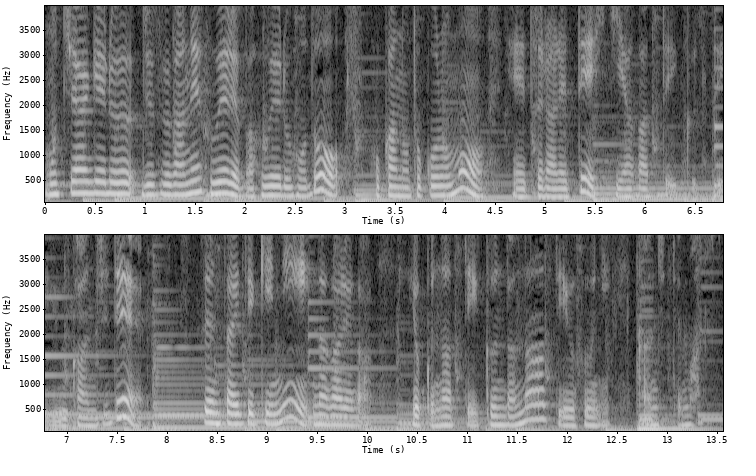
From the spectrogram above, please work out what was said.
持ち上げる数珠がね増えれば増えるほど他のところも、えー、つられて引き上がっていくっていう感じで全体的に流れが良くなっていくんだなっていう風に感じてます。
